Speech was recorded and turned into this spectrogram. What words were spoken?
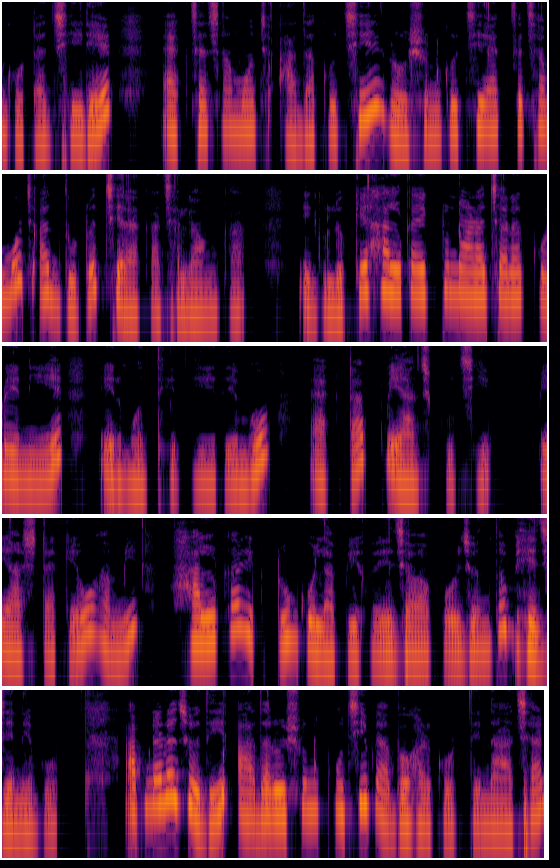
গোটা জিরে, এক চা চামচ আদা কুচি, রসুন কুচি, এক চা চামচ আর দুটো চেরা কাঁচা লঙ্কা। এগুলোকে হালকা একটু নাড়াচাড়া করে নিয়ে এর মধ্যে দিয়ে দেব একটা পেঁয়াজ কুচি। পেঁয়াজটাকেও আমি হালকা একটু গোলাপি হয়ে যাওয়া পর্যন্ত ভেজে নেব। আপনারা যদি আদা, রসুন কুচি ব্যবহার করতে না চান,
